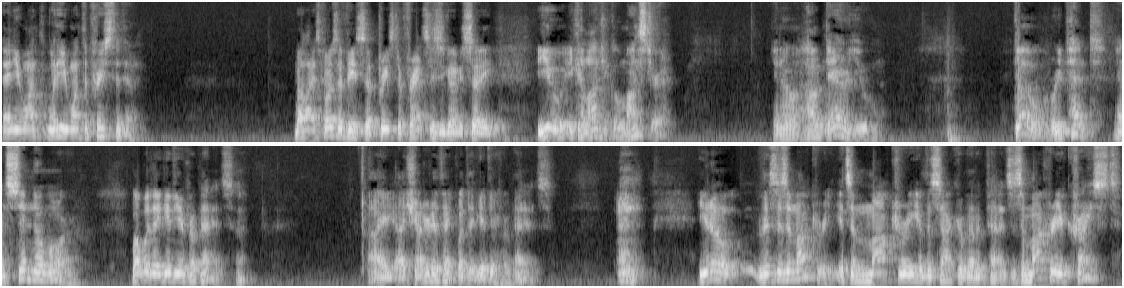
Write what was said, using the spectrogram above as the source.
And you want, what do you want the priest to do? Well, I suppose if he's a priest of Francis, he's going to say, You ecological monster. You know, how dare you? Go, repent, and sin no more. What would they give you for penance? Huh? I, I shudder to think what they give you for penance. you know, this is a mockery. It's a mockery of the sacrament of penance. It's a mockery of Christ.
